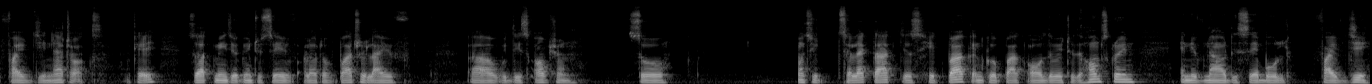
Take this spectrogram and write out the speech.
5G networks. Okay. So that means you're going to save a lot of battery life uh, with this option. So once you select that, just hit back and go back all the way to the home screen and you've now disabled 5G.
